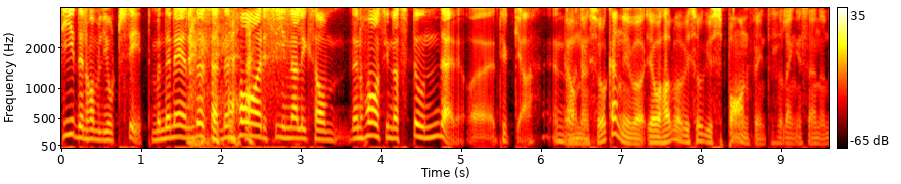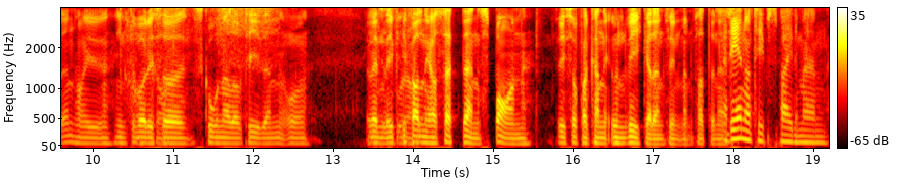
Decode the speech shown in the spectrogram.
Tiden har väl gjort sitt, men den är ändå så här, den har sina liksom, den har sina stunder, eh, tycker jag. Ändå. Ja men så kan det ju vara. Jag och Halva vi såg ju Span för inte så länge sedan och den har ju inte varit så skonad av tiden och jag vet Inte ifall ni har sett den, Span. För i så fall kan ni undvika den filmen för att den är... Ja, det är nog typ Spiderman.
